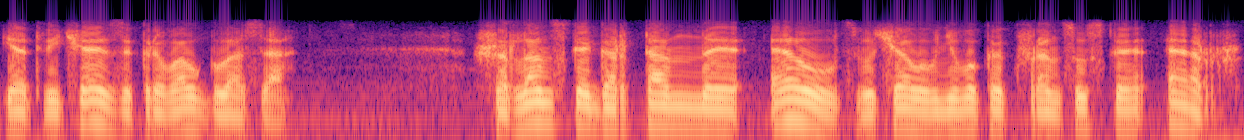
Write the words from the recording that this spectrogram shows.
и, отвечая, закрывал глаза — Шотландское гортанное «Л» звучало у него как французское «Р».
